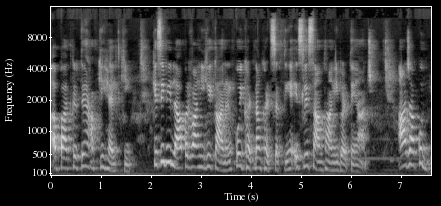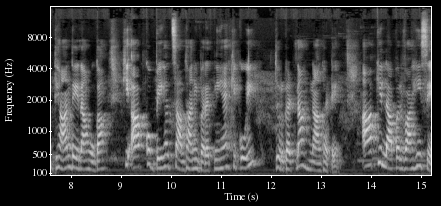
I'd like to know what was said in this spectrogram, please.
अब बात करते हैं आपकी हेल्थ की। किसी भी लापरवाही के कारण कोई घटना घट सकती है, इसलिए सावधानी बरतें आज। आज आपको ध्यान देना होगा कि आपको बेहद सावधानी बरतनी है कि कोई दुर्घटना ना घटे। आपकी लापरवाही से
